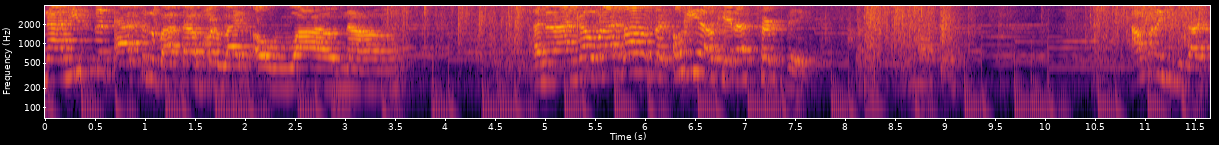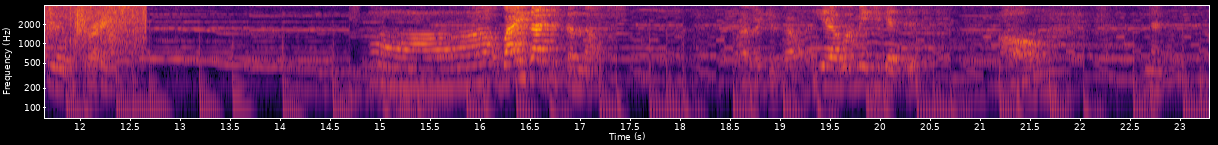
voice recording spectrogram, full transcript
Now he's been asking about that for like a while now. And then I know when I saw it, I was like, oh yeah, okay, that's perfect. I want to use that too. Right. Why you got this one though? Why did I get that one? Yeah, what made you get this Um, necklace?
